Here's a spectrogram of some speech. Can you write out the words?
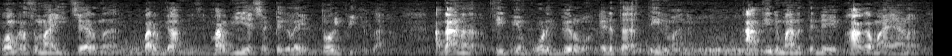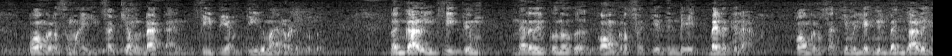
കോൺഗ്രസുമായി ചേർന്ന് വർഗ വർഗീയ ശക്തികളെ തോൽപ്പിക്കുക. അതാണ് സി പി എം പോളിറ്റ് ബ്യൂറോ എടുത്ത തീരുമാനം. ആ തീരുമാനത്തിന്റെ ഭാഗമായാണ് കോൺഗ്രസുമായി സഖ്യമുണ്ടാക്കാൻ സി പി എം തീരുമാനമെടുത്തത്. ബംഗാളിൽ സി പി എം നിലനിൽക്കുന്നത് കോൺഗ്രസ് സഖ്യത്തിന്റെ ബലത്തിലാണ്. കോൺഗ്രസ് സഖ്യമില്ലെങ്കിൽ ബംഗാളിൽ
